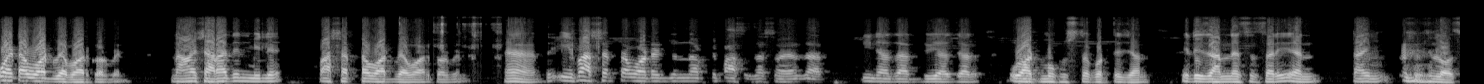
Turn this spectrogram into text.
কয়টা ওয়ার্ড ব্যবহার করবেন? না হয় সারাদিন মিলে পাঁচ সাতটা ওয়ার্ড ব্যবহার করবেন। হ্যাঁ তো এই পাঁচ সাতটা ওয়ার্ডের জন্য আপনি পাঁচ হাজার, ছয় হাজার, তিন হাজার, দুই হাজার ওয়ার্ড মুখস্থ করতে যান it is unnecessary and time loss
